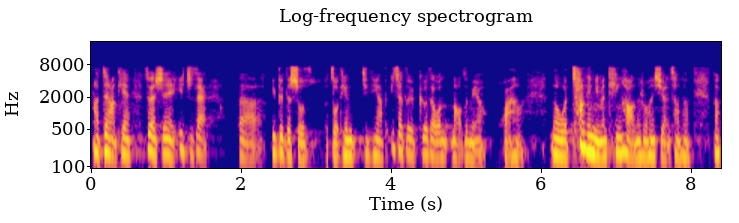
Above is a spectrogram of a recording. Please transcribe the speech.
啊，这两天这段时间也一直在。呃，预备的时候，昨天、今天啊，一直这个歌在我脑子里面话哈。那我唱给你们听哈，那时候很喜欢唱它。啊，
